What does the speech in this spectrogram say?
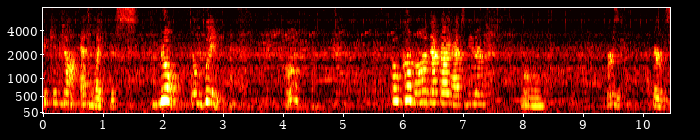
It cannot end like this. No, we're winning. Oh, come on. That guy had to be there. Um, where is it? There it is.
